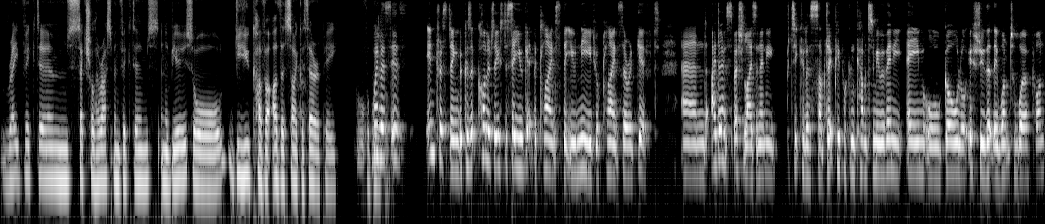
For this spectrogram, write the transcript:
rape victims, sexual harassment victims and abuse, or do you cover other psychotherapy Well, it's, it's interesting because at college they used to say you get the clients that you need, your clients are a gift. And I don't specialize in any particular subject. People can come to me with any aim or goal or issue that they want to work on.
